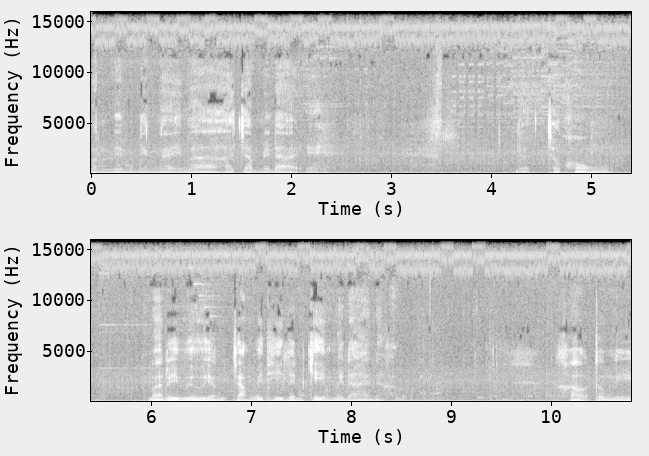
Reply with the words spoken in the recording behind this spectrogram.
มันเล่นยังไงว่าจำไม่ได้เดี๋ยวเจ้าของ มารีวิวยังจำวิธีเล่นเกมไม่ได้นะครับ เข้าตรงนี้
